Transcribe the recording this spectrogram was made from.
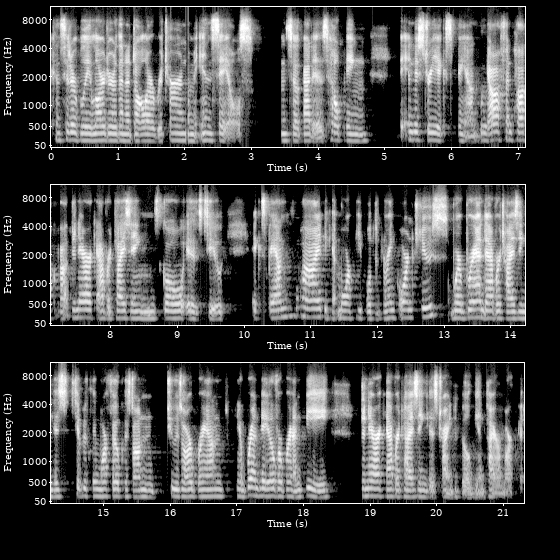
considerably larger than a dollar return in sales. And so that is helping the industry expand. We often talk about generic advertising's goal is to expand the pie to get more people to drink orange juice, where brand advertising is typically more focused on choose our brand, you know, brand A over brand B. Generic advertising is trying to build the entire market.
